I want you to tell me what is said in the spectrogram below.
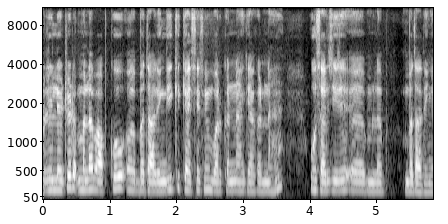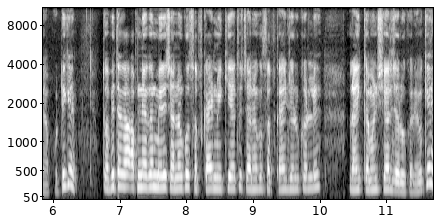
रिलेटेड मतलब आपको बता देंगे कि कैसे इसमें वर्क करना है, क्या करना है। वो सारी चीज़ें मतलब बता देंगे आपको, ठीक है? तो अभी तक आपने अगर मेरे चैनल को सब्सक्राइब नहीं किया है तो चैनल को सब्सक्राइब ज़रूर कर ले, लाइक, कमेंट, शेयर ज़रूर करें, okay?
